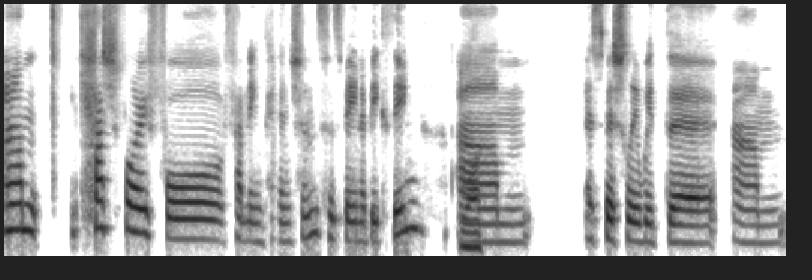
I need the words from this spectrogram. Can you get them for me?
Um, cash flow for funding pensions has been a big thing. Right. Um, especially with the um,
